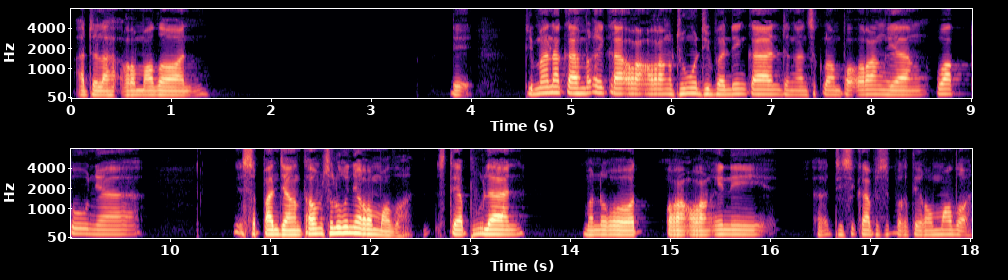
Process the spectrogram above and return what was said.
adalah Ramadan di manakah mereka orang-orang dungu dibandingkan dengan sekelompok orang yang waktunya sepanjang tahun seluruhnya Ramadan. Setiap bulan menurut orang-orang ini eh, disikapi seperti Ramadan.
